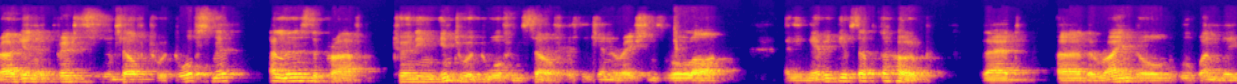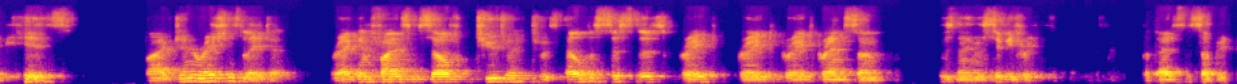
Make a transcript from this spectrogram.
Ragan apprentices himself to a dwarf smith and learns the craft, turning into a dwarf himself as the generations roll on. And he never gives up the hope that uh, the gold will one day be his. Five generations later, Ragan finds himself tutor to his elder sister's great, great, great grandson, whose name is Sigifrid. But that's the subject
